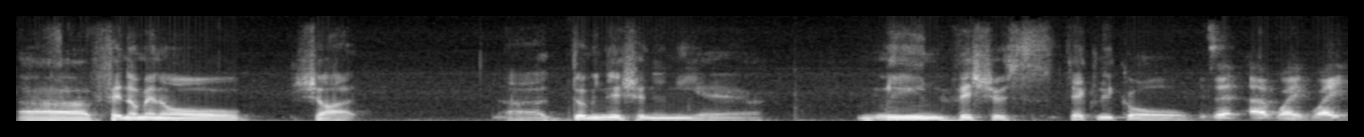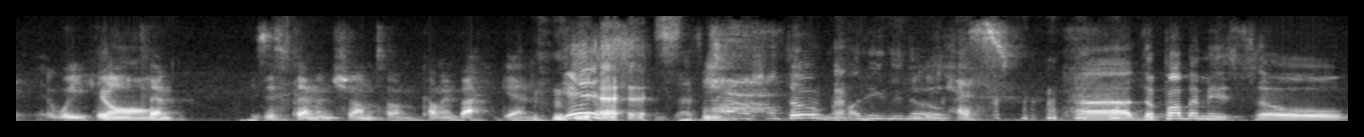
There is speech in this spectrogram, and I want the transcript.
Uh, phenomenal shot. Uh, domination in the air. Mean, vicious, technical. Is it? Uh, wait, wait. Are we, we Young. Clem, is this Clement Chantôme coming back again? Yes, Yes. that's Clement Chantôme. How did you know? yes. Uh, the problem is, so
